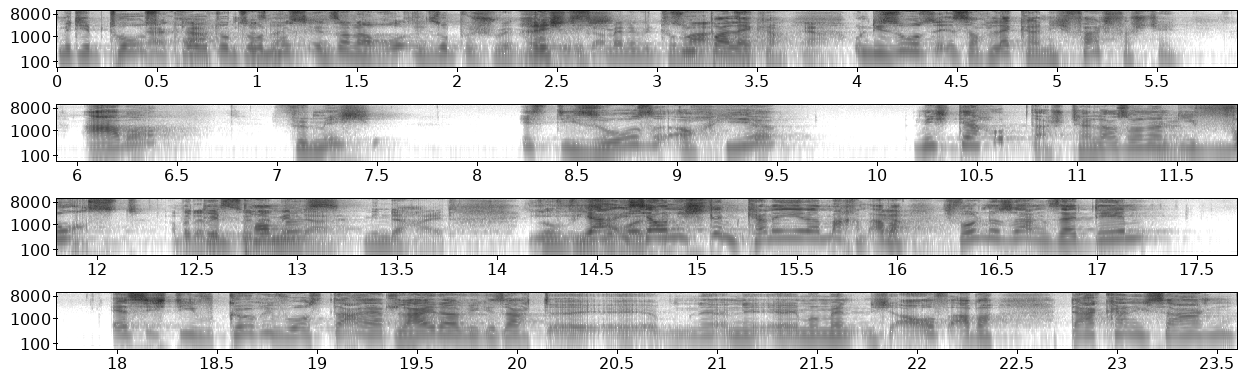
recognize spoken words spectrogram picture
mit dem Toastbrot ja, und so. Das ne? muss in so einer roten Suppe schwimmen. Richtig, super lecker. Ja. Und die Soße ist auch lecker, nicht falsch verstehen. Aber für mich ist die Soße auch hier nicht der Hauptdarsteller, sondern die Wurst Aber mit dem Pommes. Minderheit. So ja, ist ja auch nicht schlimm, kann ja jeder machen. Aber ich wollte nur sagen, seitdem esse ich die Currywurst da. Er hat leider, wie gesagt, äh, äh, ne, ne, im Moment nicht auf. Aber da kann ich sagen,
